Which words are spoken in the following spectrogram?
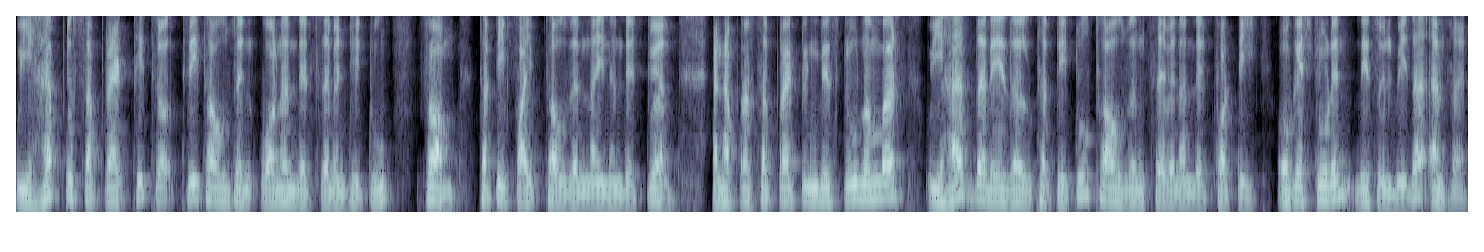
we have to subtract 3172 from 35912 and after subtracting these two numbers we have the result 32740 okay student this will be the answer.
